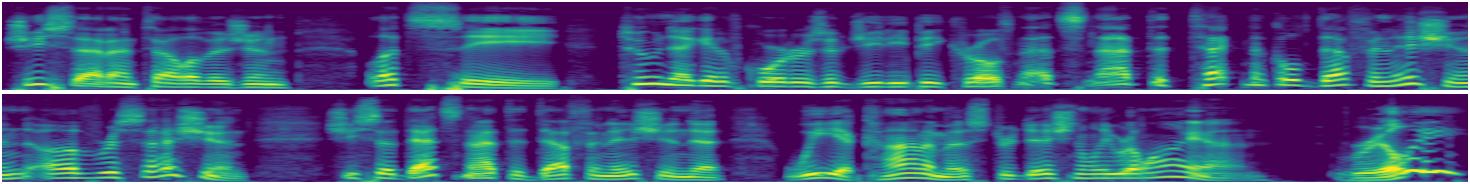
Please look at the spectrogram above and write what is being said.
she said on television, let's see, two negative quarters of GDP growth. That's not the technical definition of recession. She said that's not the definition that we economists traditionally rely on. Really?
